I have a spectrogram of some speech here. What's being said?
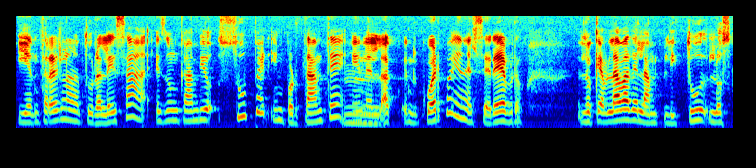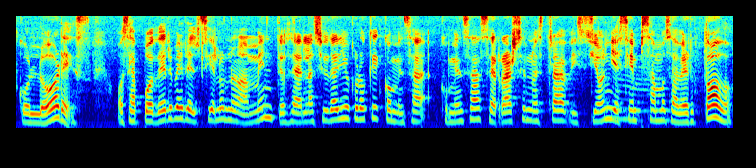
y entrar en la naturaleza es un cambio súper importante en, el, en el cuerpo y en el cerebro lo que hablaba de la amplitud, los colores, o sea, poder ver el cielo nuevamente. O sea, en la ciudad yo creo que comienza, comienza a cerrarse nuestra visión y así empezamos a ver todo.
